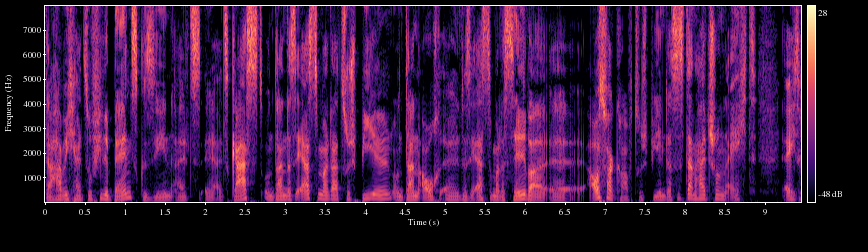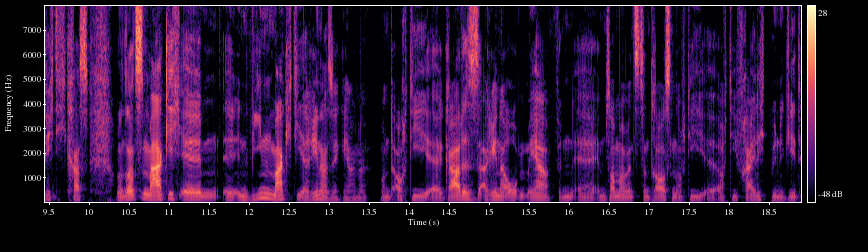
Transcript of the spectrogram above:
da habe ich halt so viele Bands gesehen als, äh, als Gast und dann das erste Mal da zu spielen und dann auch äh, das erste Mal das selber äh, ausverkauft zu spielen, das ist dann halt schon echt, echt richtig krass. Und ansonsten mag ich, ähm, äh, in Wien mag ich die Arena sehr gerne. Und auch die, äh, gerade das Arena Open Air, wenn, äh, im Sommer, wenn es dann draußen auf die, auf die Freilichtbühne geht,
